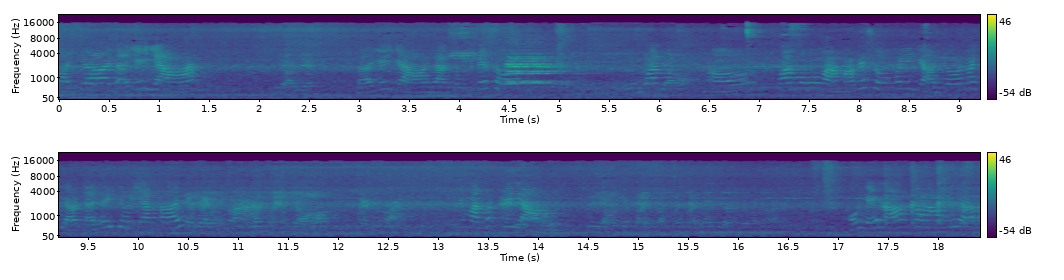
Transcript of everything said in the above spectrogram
Ngồi chơi đợi giấy giò anh. Đợi giấy giò nhờ chung với bé Xuân qua ừ, qua mua mà hỏi bé Xuân có giấy giò chưa? Nói vợ đại lý chưa giao tới. Nhưng mà thích giấy giò ủa vậy hả? Sao lâu chứ hả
